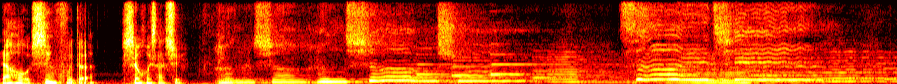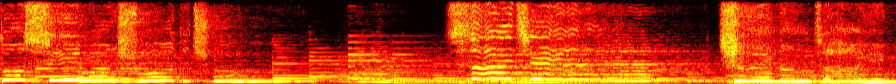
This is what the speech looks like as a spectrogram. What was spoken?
然后幸福的生活下去。很想很想说再见，答应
